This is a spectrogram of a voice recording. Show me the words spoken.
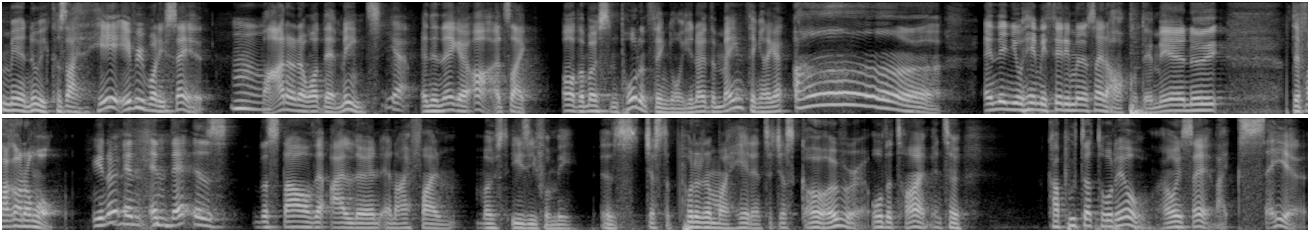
nui? Because I hear everybody say it, but I don't know what that means. Yeah. And then they go, oh, it's like, oh, the most important thing, or, you know, the main thing. And I go, ah. And then you'll hear me 30 minutes later, oh, ko te mea nui, te whakarongo. You know, and, and that is the style that I learn and I find most easy for me is just to put it in my head and to just go over it all the time. And to ka puta tō reo. I always say it, like say it,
